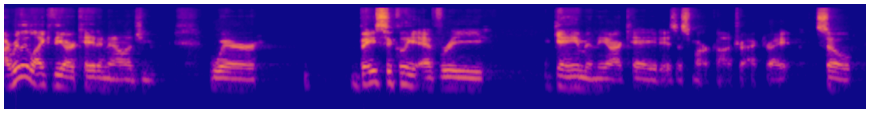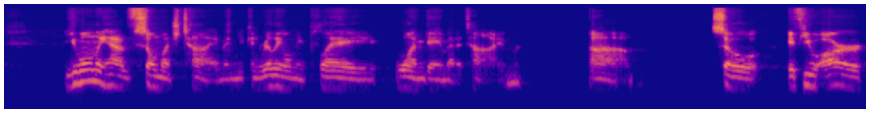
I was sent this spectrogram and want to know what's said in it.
I really like the arcade analogy where basically every game in the arcade is a smart contract, right? So you only have so much time and you can really only play one game at a time. Um, so if you are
